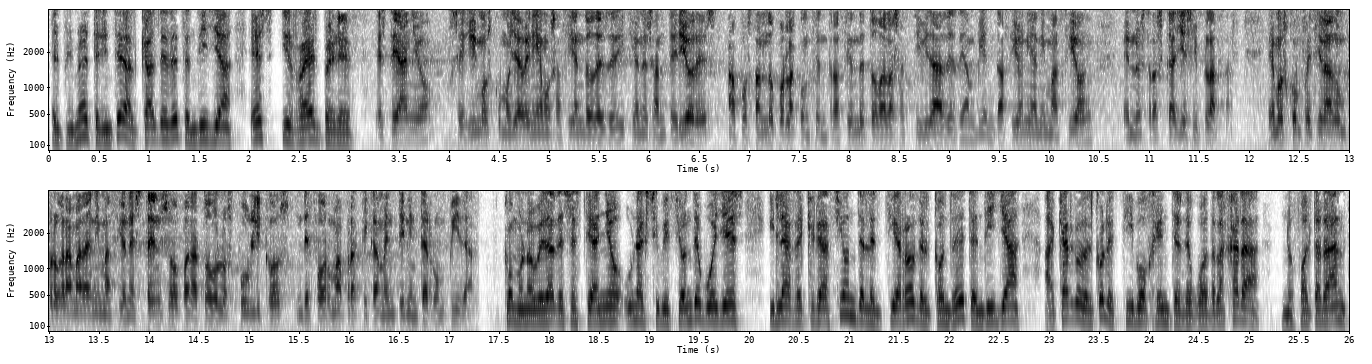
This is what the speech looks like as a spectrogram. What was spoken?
El primer teniente de alcalde de Tendilla es Israel Pérez. Este año seguimos, como ya veníamos haciendo desde ediciones anteriores, apostando por la concentración de todas las actividades de ambientación y animación en nuestras calles y plazas. Hemos confeccionado un programa de animación extenso para todos los públicos de forma prácticamente ininterrumpida. Como novedades este año, una exhibición de bueyes y la recreación del entierro del conde de Tendilla a cargo del colectivo Gentes de Guadalajara. No faltarán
